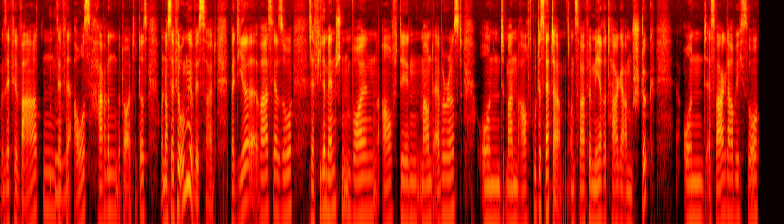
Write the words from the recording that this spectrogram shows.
Sehr viel Warten, sehr Mhm. viel Ausharren bedeutet das und auch sehr viel Ungewissheit. Bei dir war es ja so, sehr viele Menschen wollen auf den Mount Everest und man braucht gutes Wetter und zwar für mehrere Tage am Stück. Und es war, glaube ich, so,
